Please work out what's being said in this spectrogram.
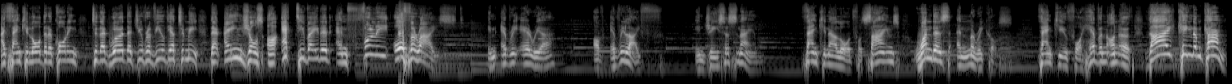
I thank you, Lord, that according to that word that you've revealed yet to me, that angels are activated and fully authorized in every area of every life. In Jesus' name. Thank you now, Lord, for signs, wonders, and miracles. Thank you for heaven on earth. Thy kingdom come,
